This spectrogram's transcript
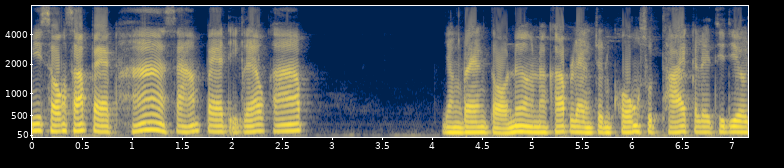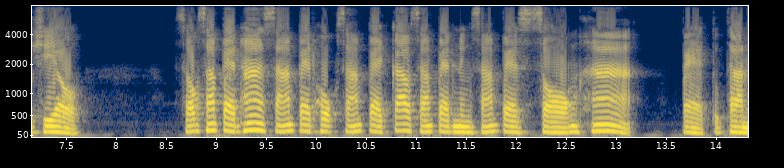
มี 2 3 8 5 3 8 อีกแล้วครับ ยังแรงต่อเนื่องนะครับ แรงจนโค้งสุดท้ายกันเลยทีเดียวเชียว 2 3 8 5 3 8 6 3 8 9 3 8 1 3 8 2 5 8 ทุกท่าน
